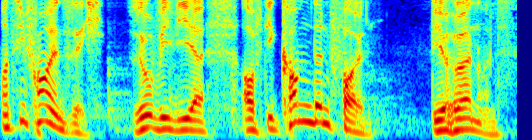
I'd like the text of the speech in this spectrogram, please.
und Sie freuen sich, so wie wir, auf die kommenden Folgen. Wir hören uns.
